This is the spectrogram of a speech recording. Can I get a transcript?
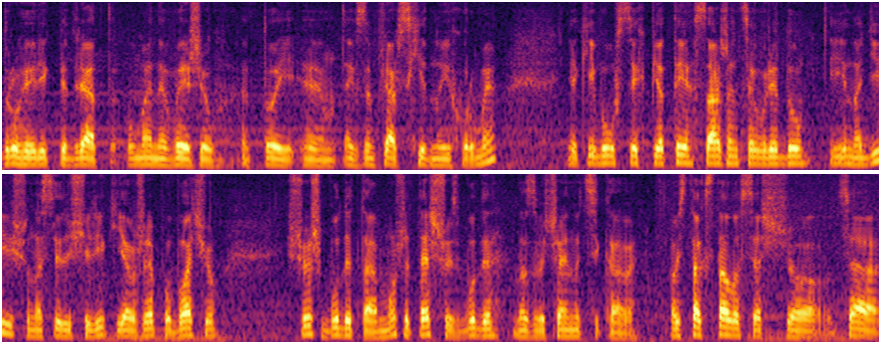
другий рік підряд у мене вижив той е, екземпляр східної хурми, який був з цих п'яти саджанців в ряду. І надію, що на слідуючий рік я вже побачу, що ж буде там. Може, теж щось буде надзвичайно цікаве. Ось так сталося, що ця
